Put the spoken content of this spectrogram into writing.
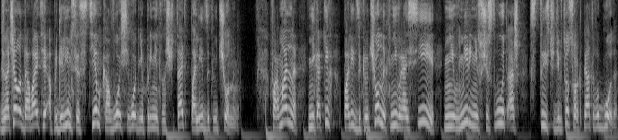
Для начала давайте определимся с тем, кого сегодня принято считать политзаключенными. Формально никаких политзаключенных ни в России, ни в мире не существует аж с 1945 года.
